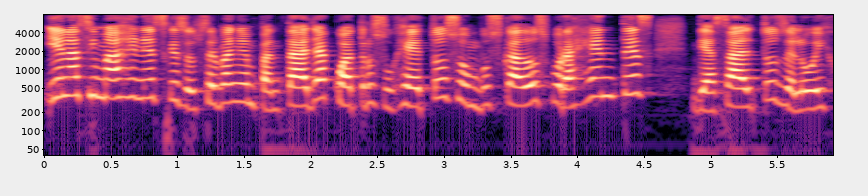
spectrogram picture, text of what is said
Y en las imágenes que se observan en pantalla, cuatro sujetos son buscados por agentes de asaltos del OIJ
